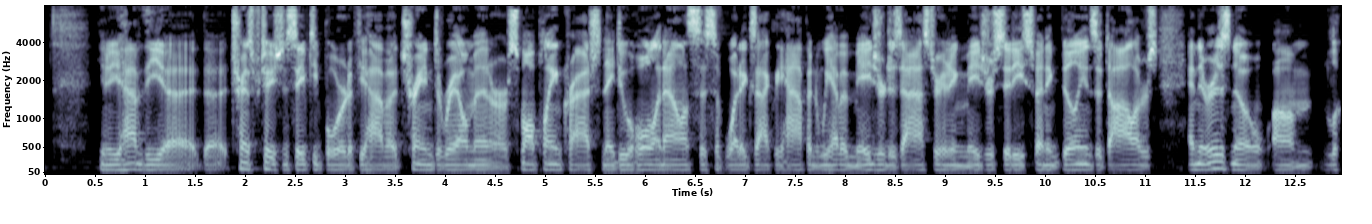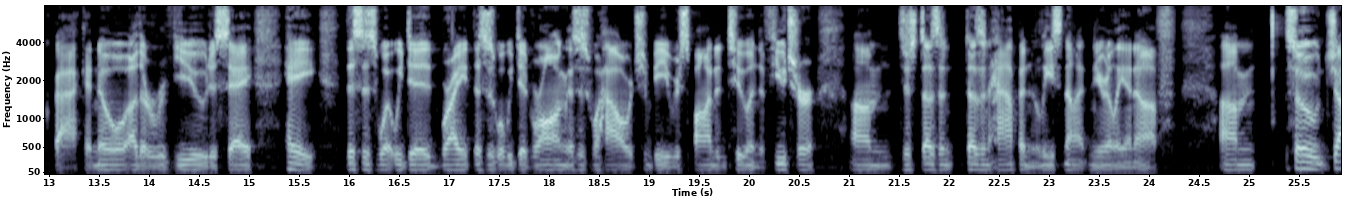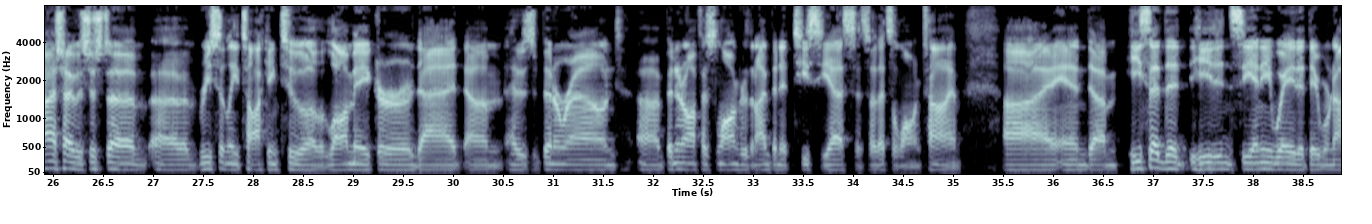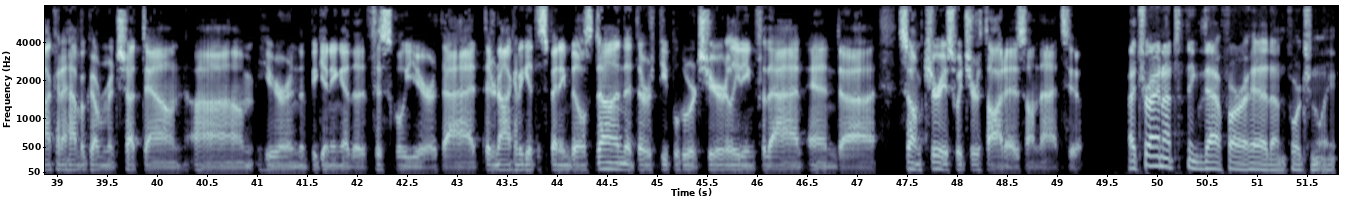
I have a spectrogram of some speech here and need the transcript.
you know, you have the uh, the Transportation Safety Board. If you have a train derailment or a small plane crash, and they do a whole analysis of what exactly happened. We have a major disaster hitting major cities, spending billions of dollars, and there is no um, look back and no other review to say, "Hey, this is what we did right. This is what we did wrong. This is how it should be responded to in the future." Um, just doesn't doesn't happen, at least not nearly enough. Um, so, Josh, I was just uh, uh, recently talking to a lawmaker that um, has been around, uh, been in office longer than I've been at TCS, and so that's a long time. Uh, and um, he said that he didn't see any way that they were not going to have a government shutdown um, here in the beginning of the fiscal year. That they're not going to get the spending bills done. That there's people who are cheerleading for that, and uh, so I'm curious what your thought is on that too. I try not to think that far ahead, unfortunately.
